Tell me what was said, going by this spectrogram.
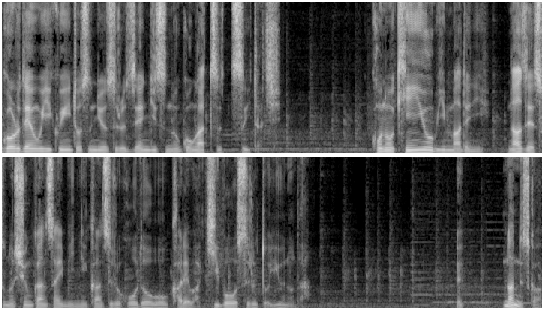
ゴールデンウィークに突入する前日の5月1日。この金曜日までになぜその瞬間催眠に関する報道を彼は希望するというのだ？え何ですか？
